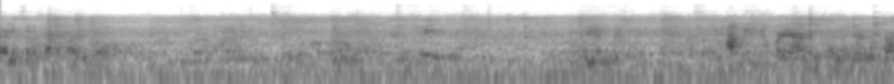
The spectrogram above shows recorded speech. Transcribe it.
alis na sana tayo, no? Ah, video ba.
